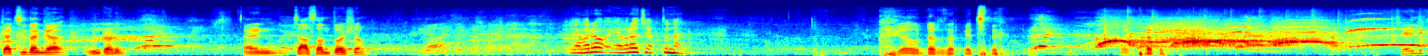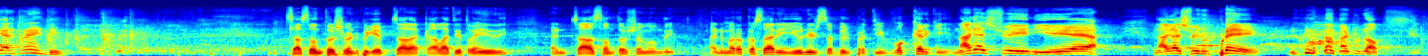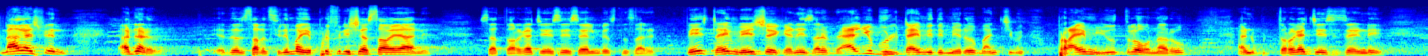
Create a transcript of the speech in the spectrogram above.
ఖచ్చితంగా ఉంటాడు. అండ్ చాలా సంతోషం. ఎవరో ఎవరో చెప్తున్నారు. ఇక ఉంటారు సార్ ఖచ్చితంగా. చైల్డ్ క్యారెక్టర్ ఏంటి? చాలా సంతోషం అంటే చాలా కాలాతీతం అయింది అండ్ చాలా సంతోషంగా ఉంది. అండ్ మరొకసారి యూనిట్ సభ్యులు ప్రతి ఒక్కరికి నాగాశ్విన్ ఏ నాగాశ్విన్ ఇప్పుడే అంటున్నాం. నాగాశ్విన్ అన్నాడు ఏదో సార్ సినిమా ఎప్పుడు ఫినిష్ చేస్తావయ్యా? అని. సార్ త్వరగా చేసేసేయాలనిపిస్తుంది సార్. వేస్ట్ టైం వేస్ట్ చేయకండి. సరే వాల్యుబుల్ టైం ఇది మీరు. మంచి ప్రైమ్ యూత్లో ఉన్నారు. అండ్ త్వరగా చేసేసేయండి.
